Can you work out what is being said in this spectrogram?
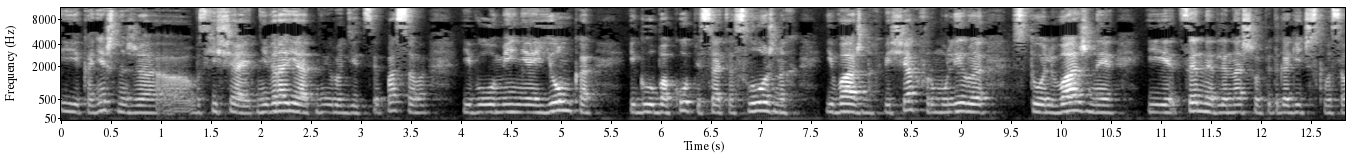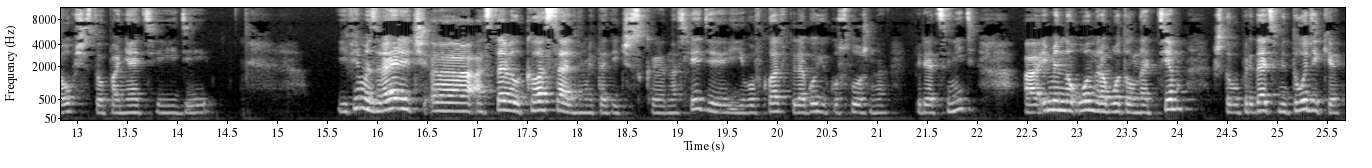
И, конечно же, а, восхищает невероятная эрудиция Пасова, его умение емко и глубоко писать о сложных и важных вещах, формулируя столь важные и ценные для нашего педагогического сообщества понятия и идеи. Ефим Израилевич э, оставил колоссальное методическое наследие, и его вклад в педагогику сложно переоценить. А именно он работал над тем, чтобы придать методике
